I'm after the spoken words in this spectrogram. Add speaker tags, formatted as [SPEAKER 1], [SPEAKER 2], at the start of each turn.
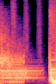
[SPEAKER 1] 4th for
